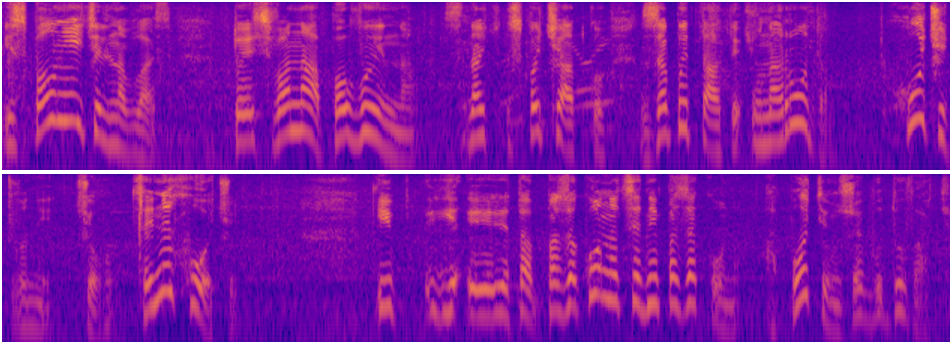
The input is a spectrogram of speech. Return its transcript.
ісполнительна власть. Тобто вона повинна спочатку запитати у народу, хочуть вони чого, це не хочуть. І, і, і та, по закону це не по закону, а потім вже будувати.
